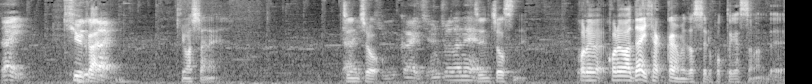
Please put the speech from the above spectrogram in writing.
第9回。来ましたね。順調。9回順調だね。順調っすね。これこれは第100回を目指してるポッドキャストなんで、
